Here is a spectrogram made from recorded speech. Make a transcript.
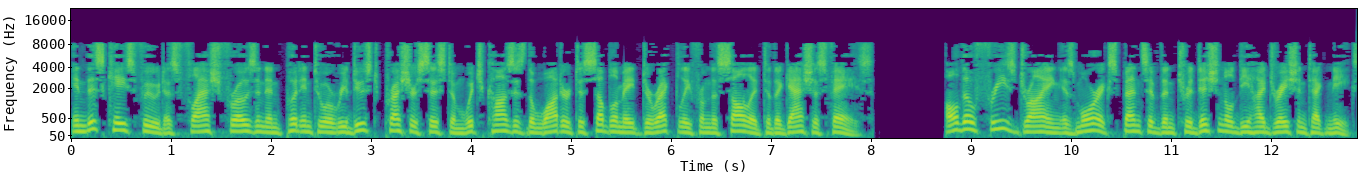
In this case food is flash frozen and put into a reduced pressure system which causes the water to sublimate directly from the solid to the gaseous phase. Although freeze drying is more expensive than traditional dehydration techniques,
